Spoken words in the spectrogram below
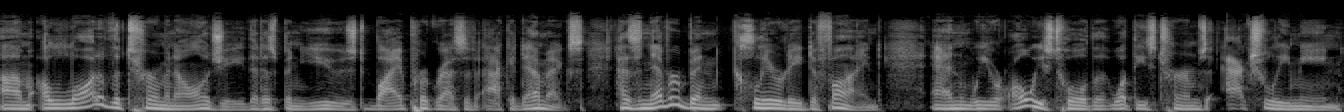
Um, a lot of the terminology that has been used by progressive academics has never been clearly defined, and we are always told that what these terms actually mean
